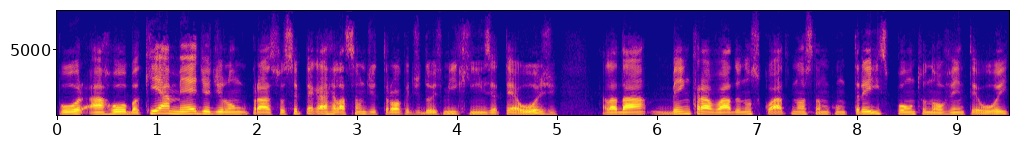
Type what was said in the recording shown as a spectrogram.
por arroba, que é a média de longo prazo. Se você pegar a relação de troca de 2015 até hoje, ela dá bem cravado nos quatro, nós estamos com 3,98.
